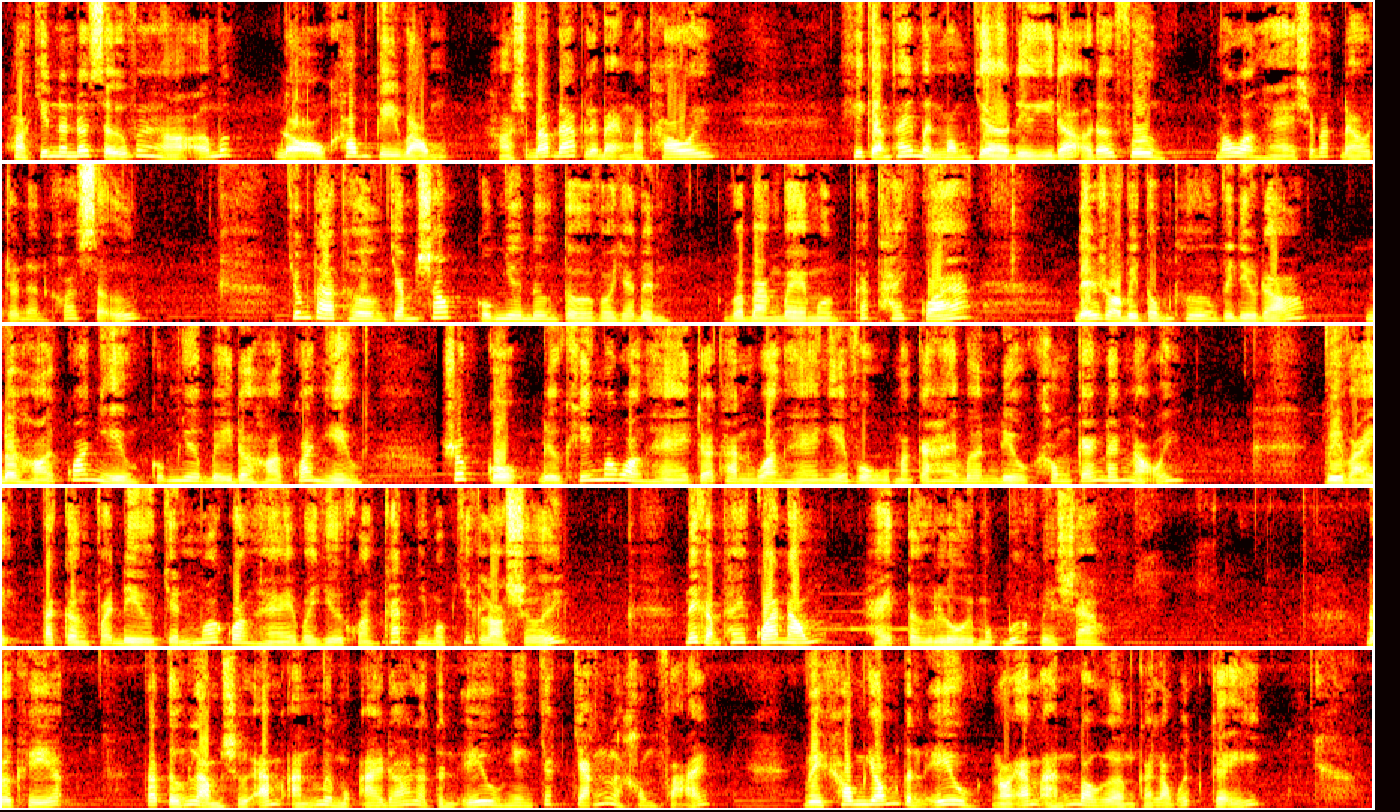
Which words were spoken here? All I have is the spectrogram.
Hoặc chỉ nên đối xử với họ ở mức độ không kỳ vọng, họ sẽ báo đáp lại bạn mà thôi. Khi cảm thấy mình mong chờ điều gì đó ở đối phương, mối quan hệ sẽ bắt đầu trở nên khó xử. Chúng ta thường chăm sóc cũng như nương tựa vào gia đình và bạn bè một cách thái quá, để rồi bị tổn thương vì điều đó, đòi hỏi quá nhiều cũng như bị đòi hỏi quá nhiều. Rốt cuộc đều khiến mối quan hệ trở thành quan hệ nghĩa vụ mà cả hai bên đều không cán đáng nổi. Vì vậy, ta cần phải điều chỉnh mối quan hệ và giữ khoảng cách như một chiếc lò sưởi. Nếu cảm thấy quá nóng, hãy tự lùi một bước về sau. Đôi khi á, Ta tưởng lầm sự ám ảnh về một ai đó là tình yêu nhưng chắc chắn là không phải. Vì không giống tình yêu, nỗi ám ảnh bao gồm cả lòng ích kỷ.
